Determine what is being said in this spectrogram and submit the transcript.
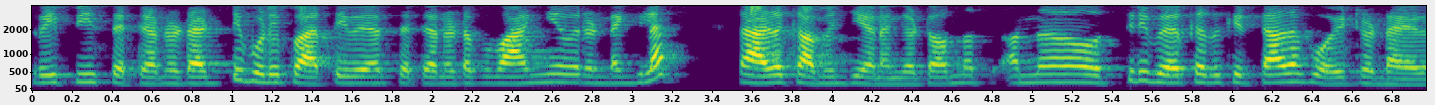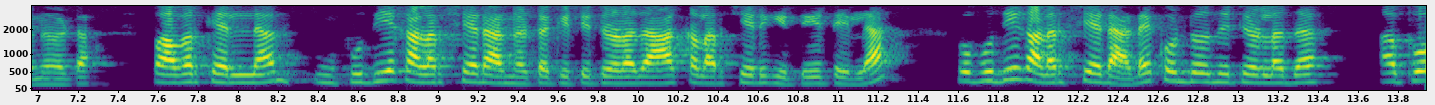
ത്രീ പീസ് സെറ്റാണ് കേട്ടോ. അടിപൊളി പാർട്ടി വെയർ സെറ്റാണ് കേട്ടോ. അപ്പൊ വാങ്ങിയവരുണ്ടെങ്കിൽ താഴെ കമന്റ് ചെയ്യണം കേട്ടോ. അന്ന് അന്ന് ഒത്തിരി പേർക്ക് അത് കിട്ടാതെ പോയിട്ടുണ്ടായിരുന്നു കേട്ടോ. അപ്പൊ അവർക്കെല്ലാം പുതിയ കളർ ഷെയ്ഡാണ് കേട്ടോ കിട്ടിയിട്ടുള്ളത്. ആ കളർ ഷെയ്ഡ് കിട്ടിയിട്ടില്ല. അപ്പൊ പുതിയ കളർ ഷെയ്ഡാണ് കൊണ്ടുവന്നിട്ടുള്ളത്. അപ്പോ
